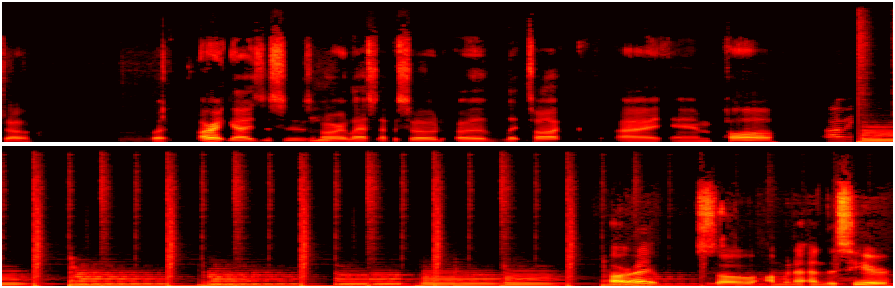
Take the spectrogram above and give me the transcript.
So, but all right, guys, this is Yeah. our last episode of Lit Talk. I am Paul. I All right, so I'm gonna end this here.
